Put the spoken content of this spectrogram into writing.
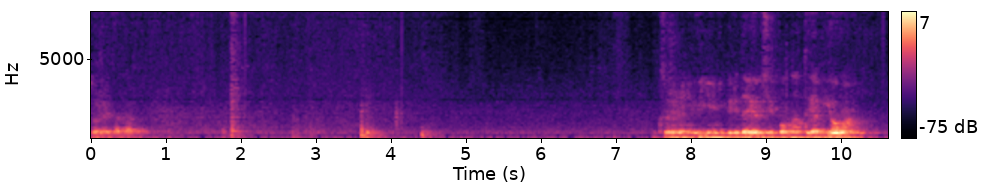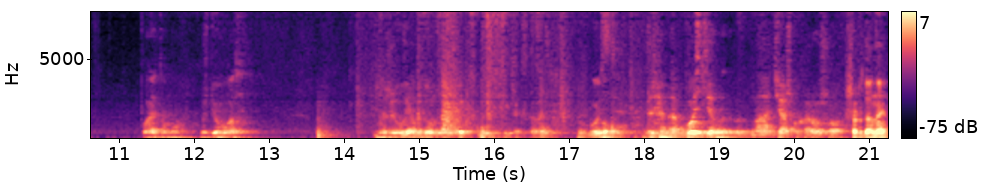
тоже их заказывать. К сожалению, видео не передает всей полноты объема. Поэтому ждем вас на живые обзорные экскурсии, так сказать. В гости. Да, в гости на чашку хорошего. Шардоне.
